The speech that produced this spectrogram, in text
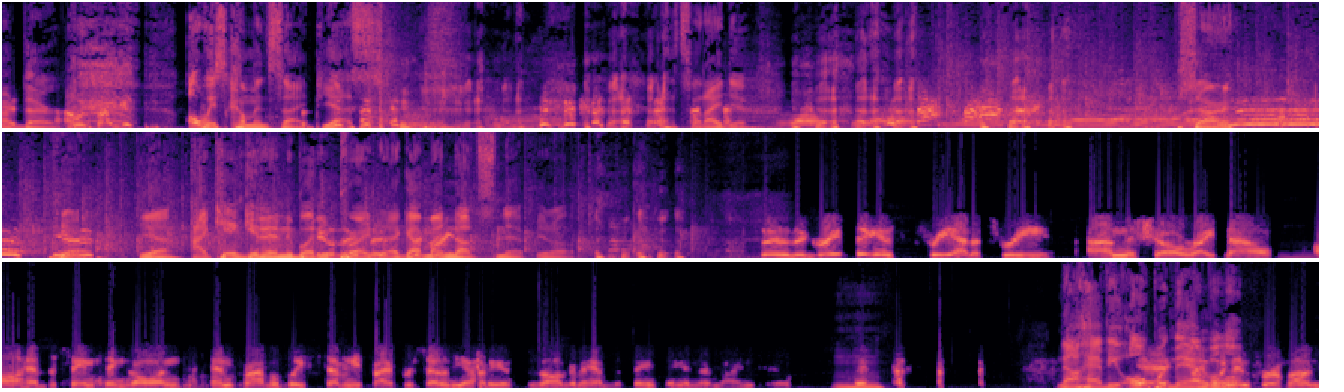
you're there. I was talking. always come inside? Yes, that's what I do. Sorry. Yeah, yeah. I can't get anybody You know, the- pregnant. I got my great- nut snipped. You know. The the great thing is three out of three on the show right now Mm-hmm. all have the same thing going, and probably seventy five percent of the audience is all going to have the same thing in their mind too. Mhm. Now, have you opened Yeah, the I went in envelope? for a hug.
